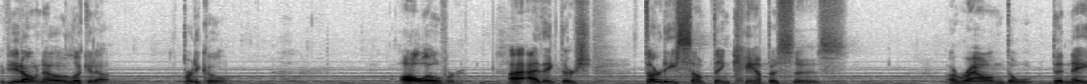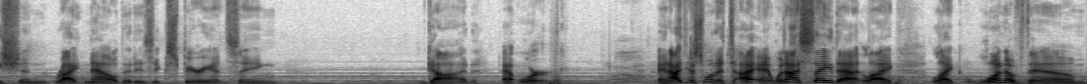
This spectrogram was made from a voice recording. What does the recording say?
If you don't know, look it up. Pretty cool. All over. I, I think there's 30 something campuses around the, the nation right now that is experiencing God at work. And I just want to, and when I say that, like, like one of them,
